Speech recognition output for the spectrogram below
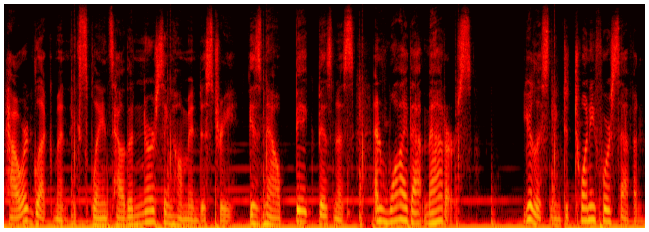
Howard Gleckman explains how the nursing home industry is now big business and why that matters. You're listening to 24 7,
